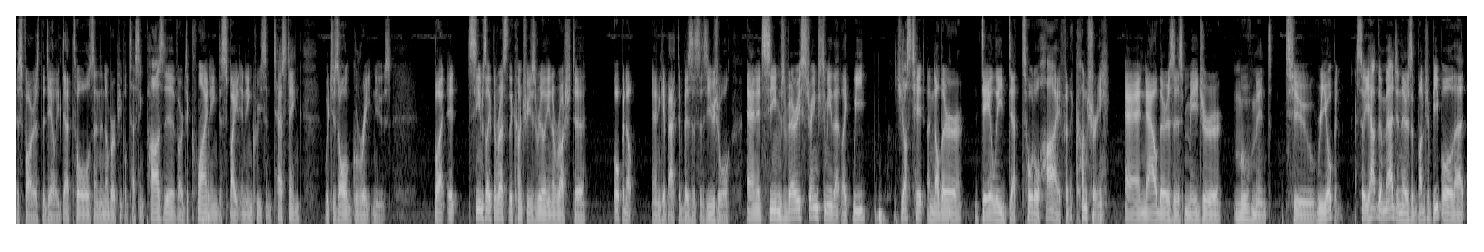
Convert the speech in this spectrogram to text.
as far as the daily death tolls and the number of people testing positive are declining despite an increase in testing, which is all great news. But it seems like the rest of the country is really in a rush to open up and get back to business as usual. And it seems very strange to me that like we just hit another daily death total high for the country and now there's this major movement to reopen. So you have to imagine there's a bunch of people that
